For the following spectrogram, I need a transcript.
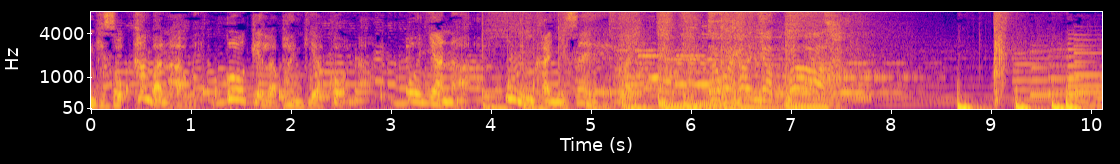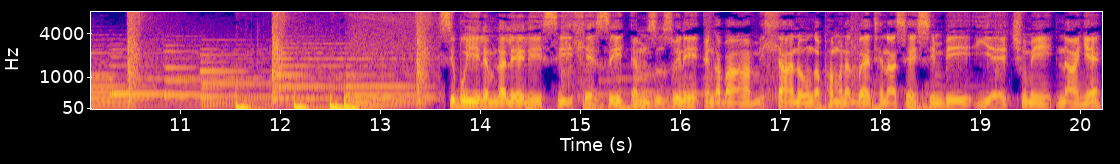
ngizokuhamba nawe konke lapha ngiya khona. Bonyana ungikhanyisele. Sibuyile mlaleli sihlezi emzuzwini engaba mihlanu ngaphambi nakubethe nasi isimbi yechumi nanye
